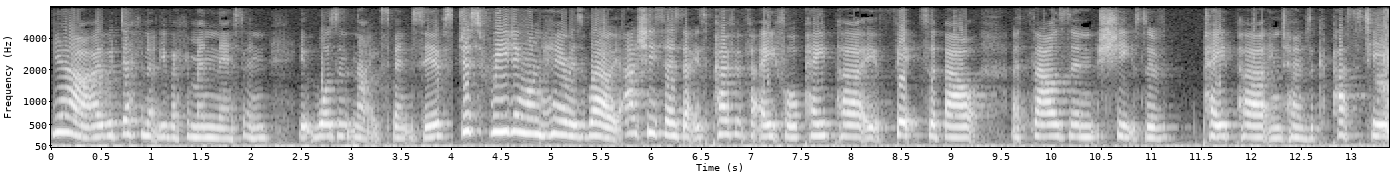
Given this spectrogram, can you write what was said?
yeah, I would definitely recommend this and it wasn't that expensive. Just reading on here as well, it actually says that it's perfect for A4 paper. It fits about a thousand sheets of paper in terms of capacity.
